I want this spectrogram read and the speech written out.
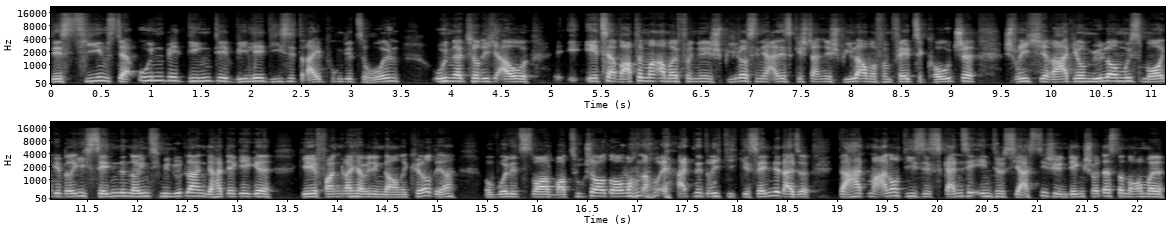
des Teams, der unbedingte Wille, diese drei Punkte zu holen. Und natürlich auch, jetzt erwarten wir einmal von den Spielern, sind ja alles gestandene Spieler, aber vom Feld zu coachen, sprich Radio Müller muss morgen wirklich senden, 90 Minuten lang. Der hat ja gegen, gegen Frankreich, habe ich den gar nicht gehört, ja. Obwohl jetzt zwar ein paar Zuschauer da waren, aber er hat nicht richtig gesendet. Also da hat man auch noch dieses ganze Enthusiastische und denke schon, dass da noch einmal,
